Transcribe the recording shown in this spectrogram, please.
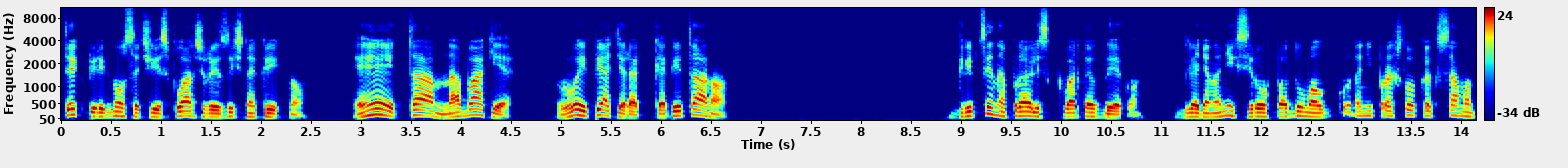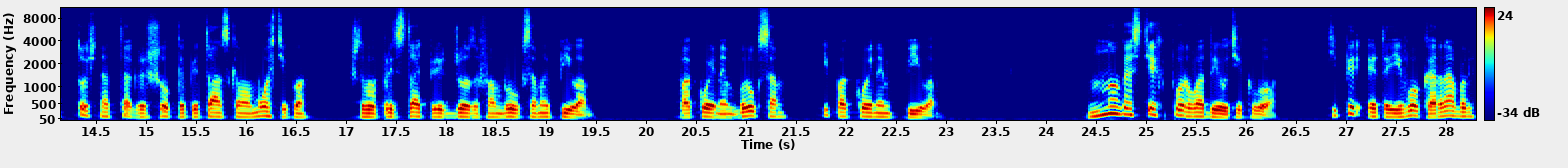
Тек перегнулся через планшер и язычно крикнул. «Эй, там, на баке! Вы пятеро, к капитану!» Гребцы направились к квартердеку. Глядя на них, Серов подумал, года не прошло, как сам он точно так же шел к капитанскому мостику, чтобы предстать перед Джозефом Бруксом и Пилом. Покойным Бруксом и покойным Пилом. Много с тех пор воды утекло. Теперь это его корабль,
